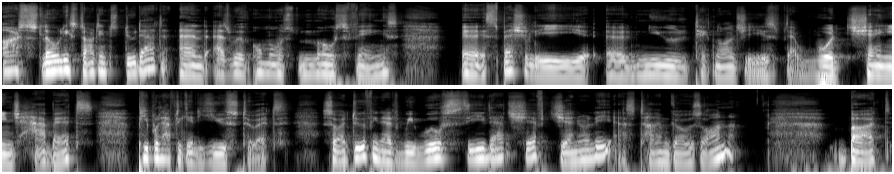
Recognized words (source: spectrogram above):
are slowly starting to do that, and as with almost most things, uh, especially uh, new technologies that would change habits, people have to get used to it. So I do think that we will see that shift generally as time goes on. But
